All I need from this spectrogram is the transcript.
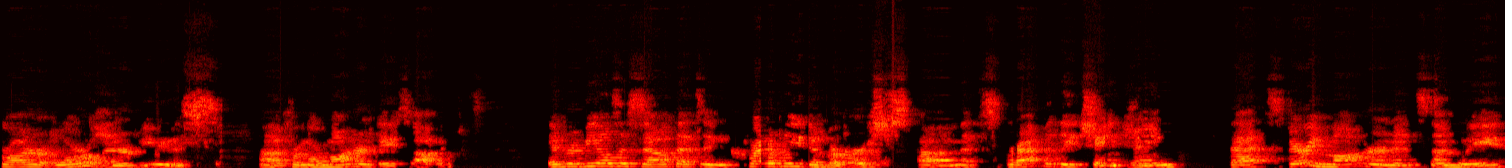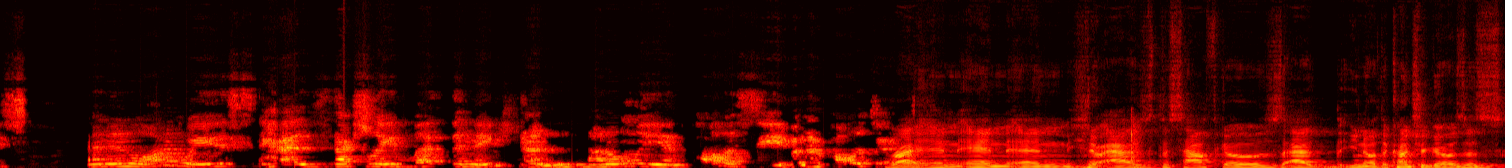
broader oral interviews uh, for more modern day topics. It reveals a South that's incredibly diverse, um, that's rapidly changing, that's very modern in some ways, and in a lot of ways has actually led the nation not only in policy but in politics. Right, and and and you know, as the South goes, as you know, the country goes, as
